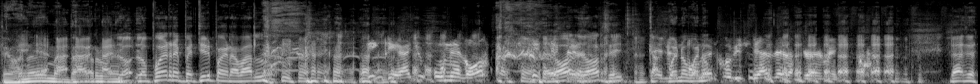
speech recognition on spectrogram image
Te van a Eh, demandar, a- a- Rubén. ¿lo, lo puedes repetir para grabarlo? Sí, que hay un hedor. Hedor, hedor, sí. En bueno, el bueno. Poder Judicial de la Ciudad de México. Gracias.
